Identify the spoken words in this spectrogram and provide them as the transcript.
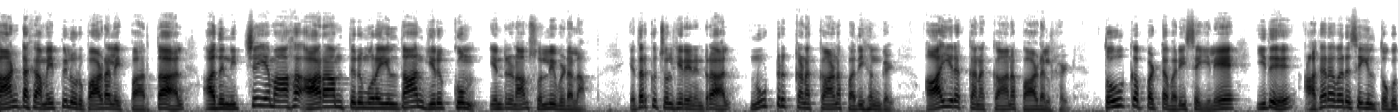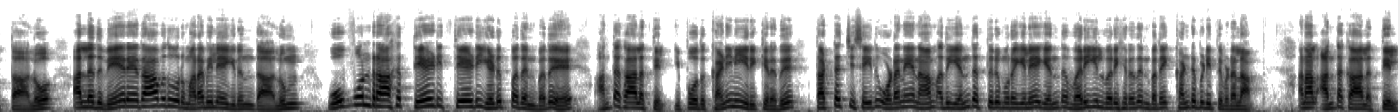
தாண்டக அமைப்பில் ஒரு பாடலை பார்த்தால் அது நிச்சயமாக ஆறாம் திருமுறையில்தான் இருக்கும் என்று நாம் சொல்லிவிடலாம். எதற்கு சொல்கிறேன் என்றால் நூற்றுக்கணக்கான பதிகங்கள் ஆயிரக்கணக்கான பாடல்கள் தொகுக்கப்பட்ட வரிசையிலே இது அகர வரிசையில் தொகுத்தாலோ அல்லது வேற ஏதாவது ஒரு மரபிலே இருந்தாலும் ஒவ்வொன்றாக தேடி தேடி எடுப்பதென்பது அந்த காலத்தில். இப்போது கணினி இருக்கிறது. தட்டச்சு செய்து உடனே நாம் அது எந்த திருமுறையிலே எந்த வரியில் வருகிறது என்பதை கண்டுபிடித்து விடலாம். ஆனால் அந்த காலத்தில்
